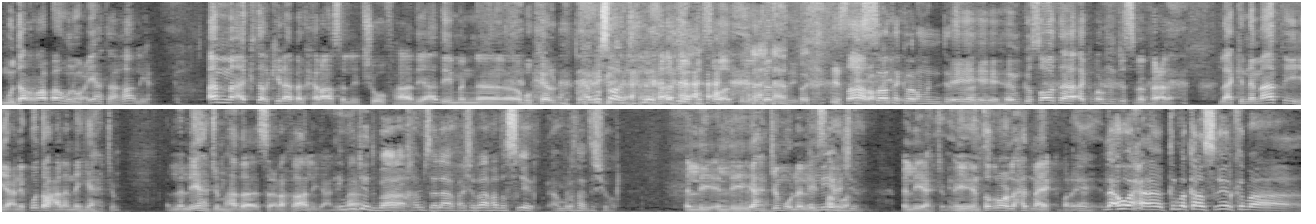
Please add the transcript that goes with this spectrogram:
مدربة ونوعياتها غالية. أما أكثر كلاب الحراسة اللي تشوف هذه هذه من آه، أبو كلب. أبو صوت. هذه أبو صوت اللي بس يصارخ الصوت أكبر من جسمه. إيه يمكن صوتها أكبر من جسمه فعلا. لكن ما فيه يعني قدرة على أنه يهجم. اللي يهجم هذا سعره غالي يعني ب 5000 10000 هذا صغير عمره ثلاث شهور. اللي اللي يهجم ولا اللي اللي يهجم. اللي يهجم. اللي إيه يهجم. ينتظرون لحد ما يكبر يعني. لا هو كل ما كان صغير كل ما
